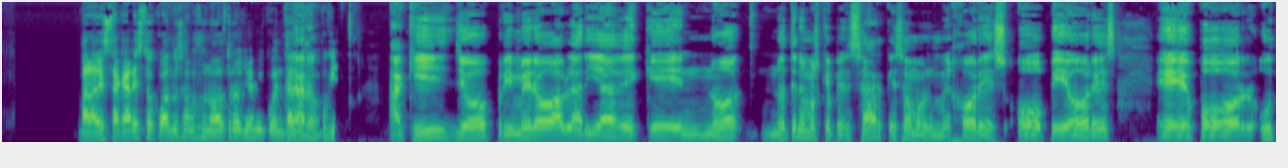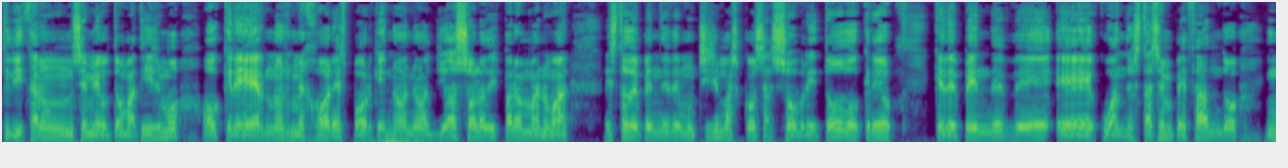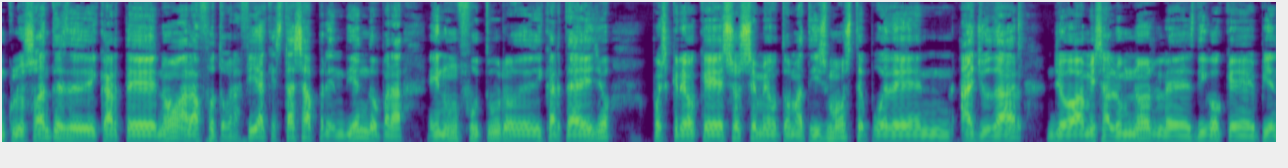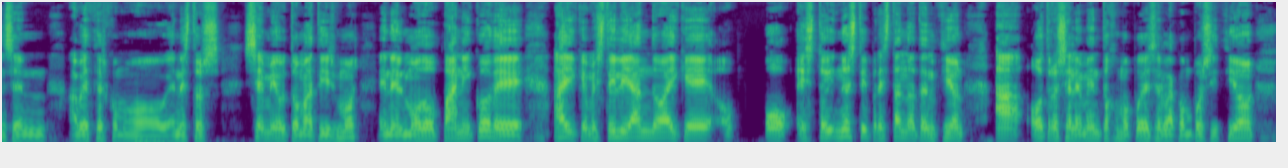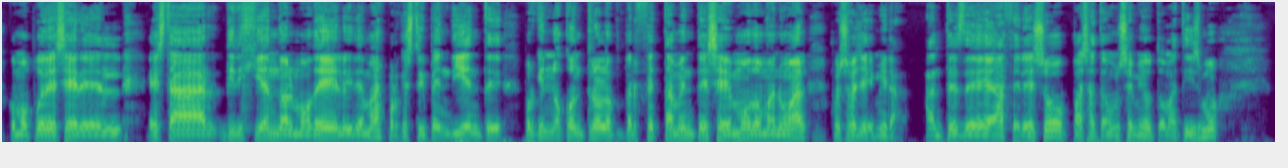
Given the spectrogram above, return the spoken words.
para destacar esto, cuando usamos uno u otro, Johnny, cuéntanos un poquito. Aquí yo primero hablaría de que no, no tenemos que pensar que somos mejores o peores eh, por utilizar un semiautomatismo o creernos mejores porque no, no, yo solo disparo en manual. Esto depende de muchísimas cosas, sobre todo creo que depende de eh, cuando estás empezando, incluso antes de dedicarte, ¿no? A la fotografía, que estás aprendiendo para en un futuro dedicarte a ello, pues creo que esos semiautomatismos te pueden ayudar. Yo a mis alumnos les digo que piensen a veces como en estos semiautomatismos en el modo pánico de, ay, que me estoy liando, hay que, o estoy, no estoy prestando atención a otros elementos como puede ser la composición, como puede ser el estar dirigiendo al modelo y demás, porque estoy pendiente, porque no controlo perfectamente ese modo manual, pues oye, mira, antes de hacer eso, pásate a un semiautomatismo.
